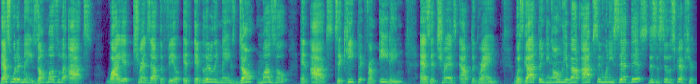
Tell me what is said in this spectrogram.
That's what it means. Don't muzzle the ox while it treads out the field. It, it literally means don't muzzle an ox to keep it from eating as it treads out the grain. Was God thinking only about oxen when he said this? This is still the scripture.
